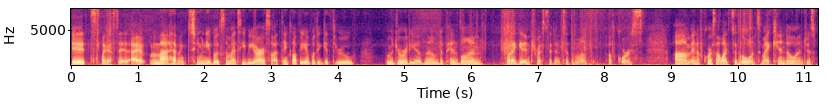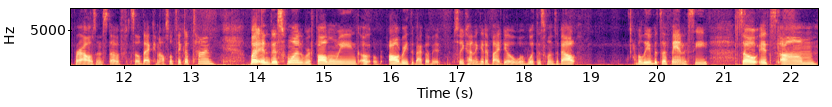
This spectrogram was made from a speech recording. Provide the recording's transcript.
it. Like I said, I'm not having too many books on my TBR, so I think I'll be able to get through the majority of them. Depends on what I get interested into the month, of course. Um, and of course, I like to go into my Kindle and just browse and stuff, so that can also take up time. But in this one, we're following, oh, I'll read the back of it so you kind of get an idea of what this one's about. I believe it's a fantasy. So it's um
